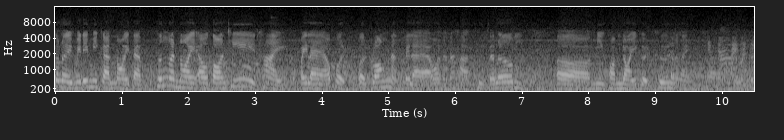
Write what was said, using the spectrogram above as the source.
ก็เลยไม่ได้มีการนอยแต่เพิ่งมานอยเอาตอนที่ถ่ายไปแล้ว เปิดเปิดกล้องหนังไปแล้วอันนั้นนะคะ ถึงจะเริ่มเอ่อมีความนอยเกิดขึ้นอะไรอย่างเงี้ยอย่างหนังไทยที่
